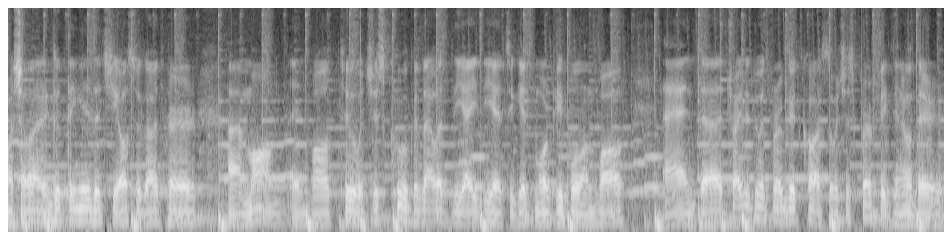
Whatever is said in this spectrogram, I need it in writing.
mashallah. The good thing is that she also got her uh, mom involved too which is cool because that was the idea to get more people involved and uh, try to do it for a good cause so which is perfect you know they're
